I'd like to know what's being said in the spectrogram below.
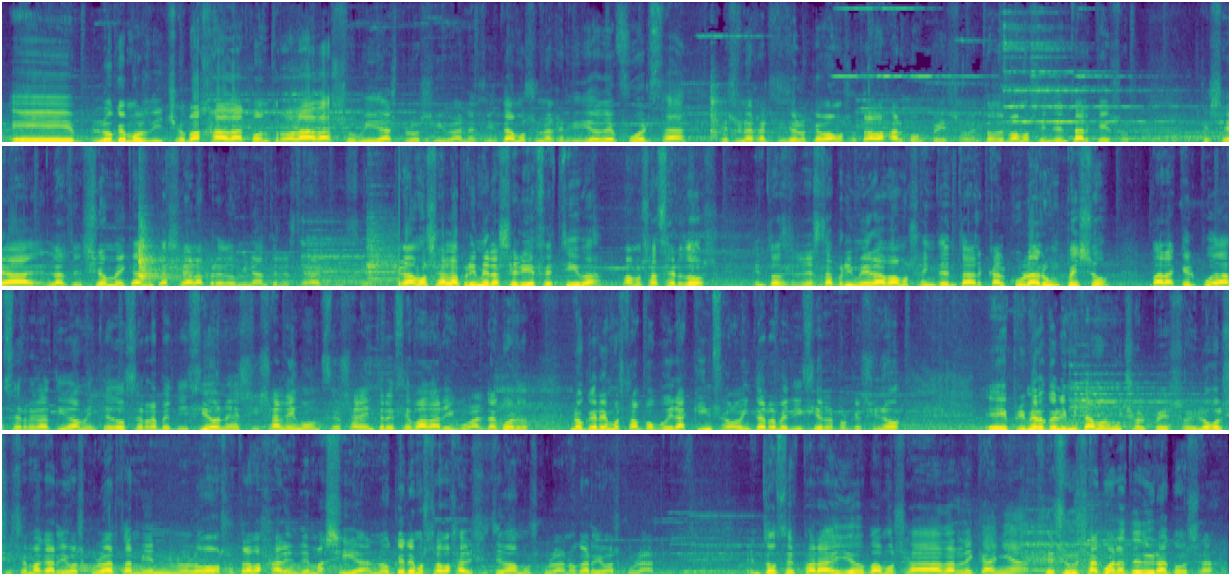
Eh, lo que hemos dicho, bajada controlada, subida explosiva. Necesitamos un ejercicio de fuerza, es un ejercicio en el que vamos a trabajar con peso. Entonces vamos a intentar que eso, que sea la tensión mecánica sea la predominante en este ejercicio. Llegamos a la primera serie efectiva, vamos a hacer dos. Entonces en esta primera vamos a intentar calcular un peso para que él pueda hacer relativamente 12 repeticiones, si salen 11 o salen 13 va a dar igual, ¿de acuerdo? No queremos tampoco ir a 15 o 20 repeticiones porque si no, eh, primero que limitamos mucho el peso y luego el sistema cardiovascular también nos lo vamos a trabajar en demasía, no queremos trabajar el sistema muscular, no cardiovascular. Entonces para ello vamos a darle caña. Jesús, acuérdate de una cosa,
